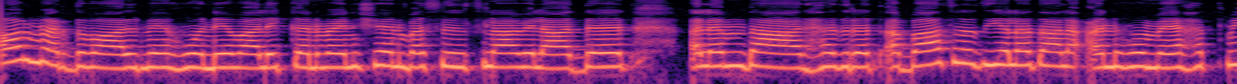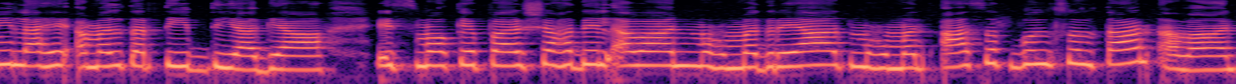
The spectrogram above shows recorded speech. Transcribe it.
और मर्दवाल में होने वाले कन्वेंशन बसिलसिला विलादत अलमदार हज़रत अब्बास रज़ी अल्लाह तहों में हतमी लाहे अमल तरतीब दिया गया। इस मौके पर शाहदिल अवान मोहम्मद रियाज मोहम्मद आसफ गुल सुल्तान अवान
